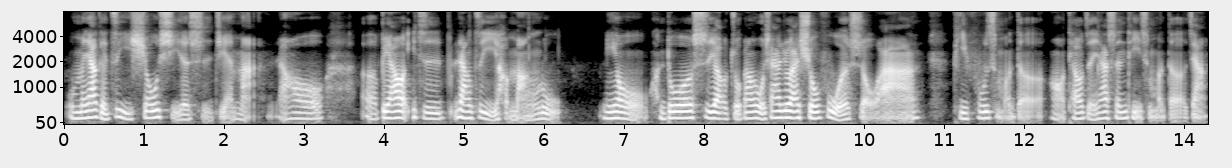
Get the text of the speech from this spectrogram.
我们要给自己休息的时间嘛。然后，呃，不要一直让自己很忙碌。你有很多事要做，比方说我现在就在修复我的手啊、皮肤什么的哦，调整一下身体什么的，这样。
